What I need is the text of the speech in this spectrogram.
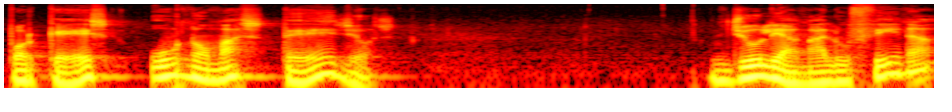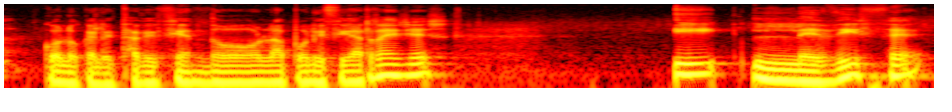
porque es uno más de ellos. Julian alucina con lo que le está diciendo la policía Reyes y le dice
